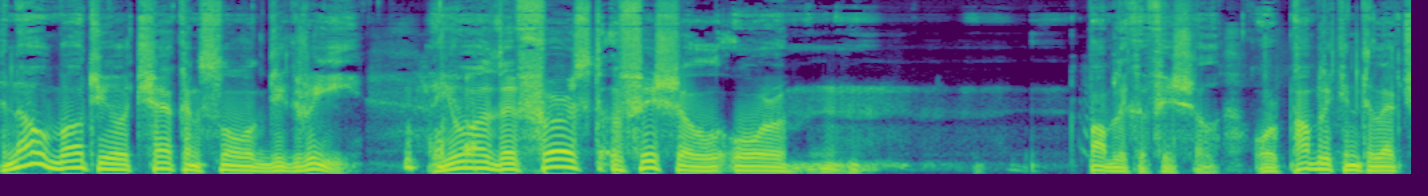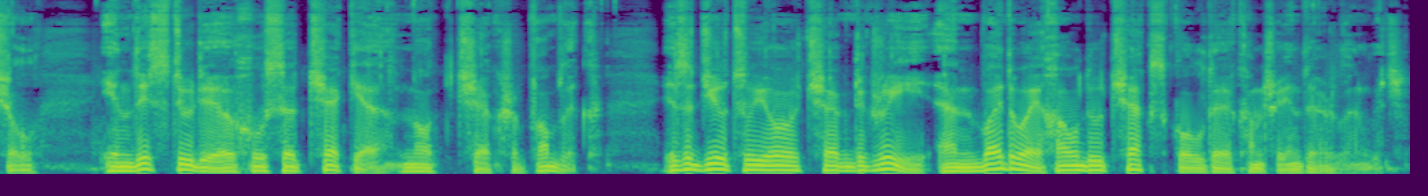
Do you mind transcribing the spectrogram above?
And now about your Czech and Slovak degree. you are the first official or mm, public official or public intellectual in this studio who said Czechia, not Czech Republic. Is it due to your Czech degree? And by the way, how do Czechs call their country in their language?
